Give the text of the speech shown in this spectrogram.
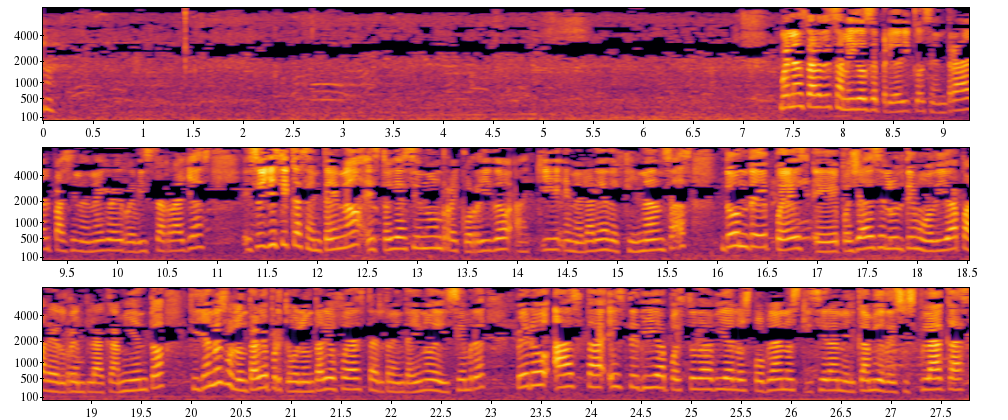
Buenas tardes amigos de Periódico Central, Página Negra y Revista Rayas. Eh, soy Jessica Centeno, estoy haciendo un recorrido aquí en el área de finanzas, donde pues, eh, pues ya es el último día para el reemplacamiento, que ya no es voluntario porque voluntario fue hasta el 31 de diciembre, pero hasta este día pues todavía los poblanos quisieran el cambio de sus placas,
